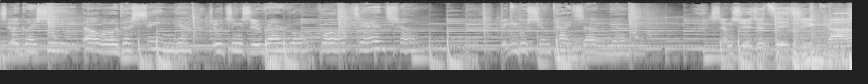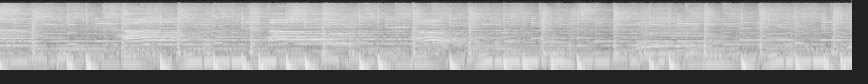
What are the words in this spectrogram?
这关系到我的信仰，究竟是软弱或坚强，并不想太张扬，想试着自己扛。哦哦哦，嗯嗯，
